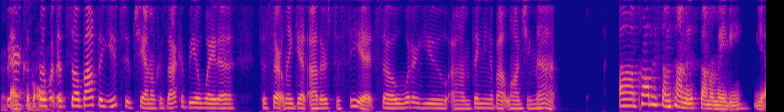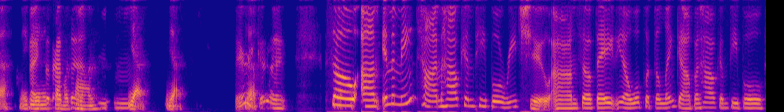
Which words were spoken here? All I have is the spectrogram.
That's That's the goal. So, so about the YouTube channel, because that could be a way to to certainly get others to see it. So what are you um, thinking about launching that? Um, probably sometime in the summer, maybe. Yeah, maybe Okay, in the so summertime. Mhm. Yes, yes. Very Yeah. good. So, um, in the meantime, how can people reach you? Um, so if they, you know, we'll put the link out, but how can people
